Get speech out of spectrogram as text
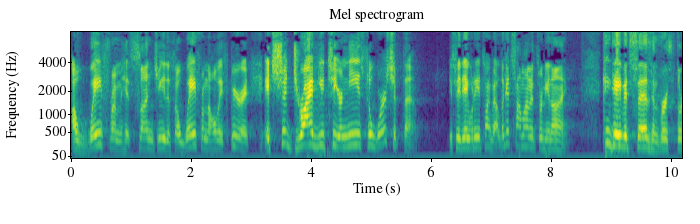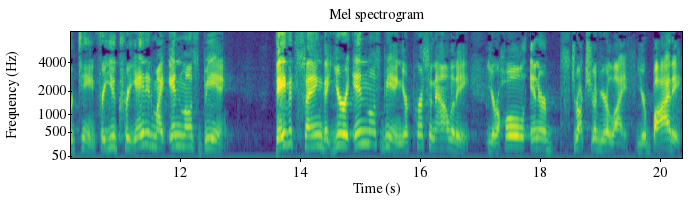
away from His Son Jesus, away from the Holy Spirit, it should drive you to your knees to worship them. You say, Dave, what are you talking about? Look at Psalm 139. King David says in verse 13, For you created my inmost being. David's saying that your inmost being, your personality, your whole inner structure of your life, your body,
